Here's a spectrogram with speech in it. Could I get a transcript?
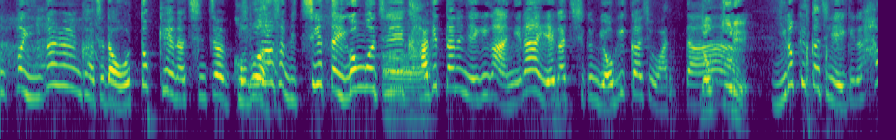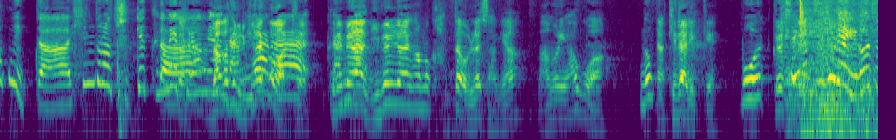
오빠 이별여행 가자 나 어떡해 나 진짜 힘들어서 미치겠다 이건 거지 가겠다는 얘기가 아니라 얘가 지금 여기까지 왔다 넋두리. 이렇게까지 얘기를 하고 있다 힘들어 죽겠다 근데 그러면 나 같으면 이렇게 할 것 남자가- 같아. 그러면 이별 여행 한번 갔다 올래 자기야? 마무리하고 와. 너- 나 기다릴게. 뭐 그래서 개투소리야 이러죠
